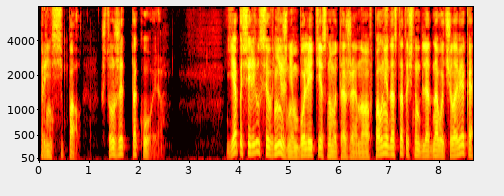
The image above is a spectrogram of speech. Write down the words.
Принципал. Что же это такое? Я поселился в нижнем, более тесном этаже, но вполне достаточном для одного человека,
